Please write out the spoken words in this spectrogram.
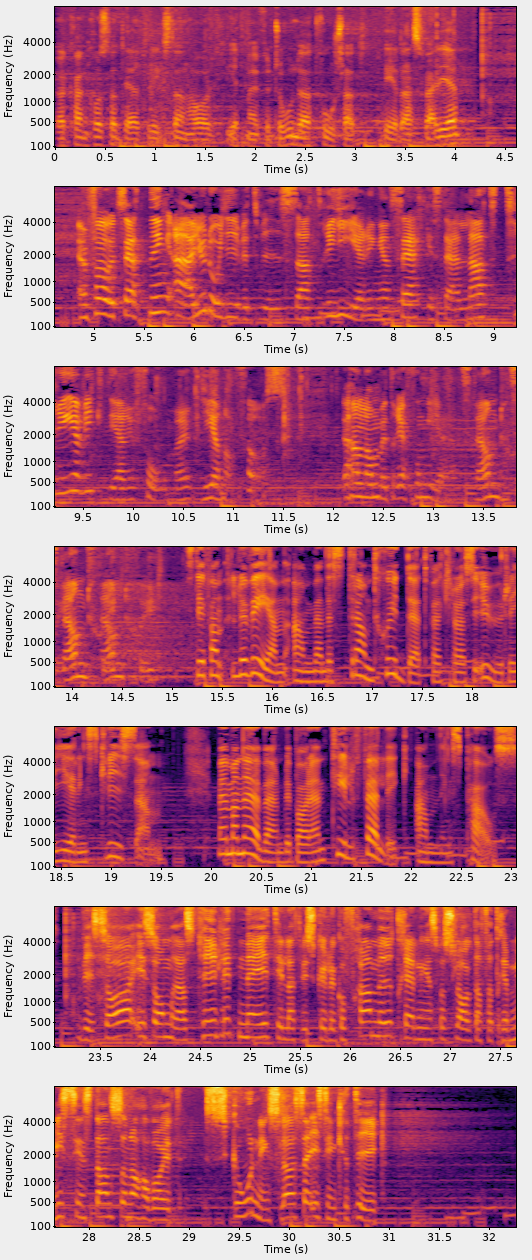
Jag kan konstatera att riksdagen har gett mig förtroende att fortsatt leda Sverige. En förutsättning är ju då givetvis att regeringen säkerställer att tre viktiga reformer genomförs. Det handlar om ett reformerat strandskydd. strandskydd. Stefan Löfven använde strandskyddet för att klara sig ur regeringskrisen. Men manövern blev bara en tillfällig andningspaus. Vi sa i somras tydligt nej till att vi skulle gå fram med utredningens förslag därför att remissinstanserna har varit skoningslösa i sin kritik.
